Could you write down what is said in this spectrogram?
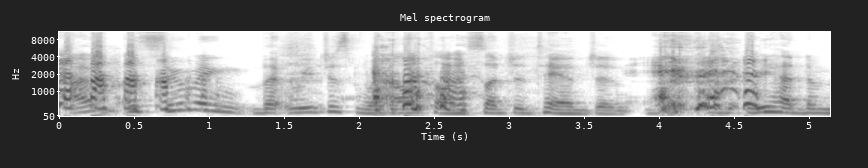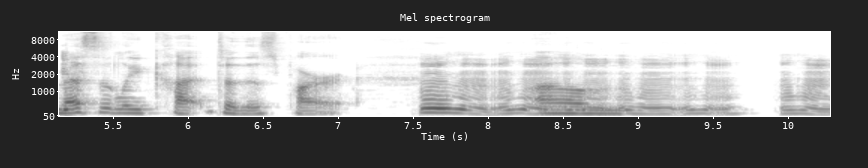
I'm assuming that we just went off on such a tangent that we had to messily cut to this part. Mm-hmm, mm-hmm, Um, mm-hmm, mm-hmm, mm-hmm.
